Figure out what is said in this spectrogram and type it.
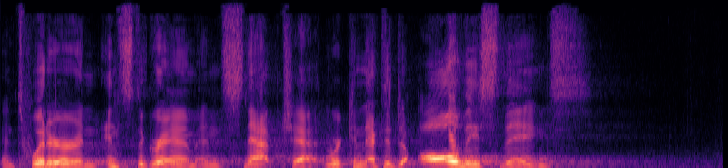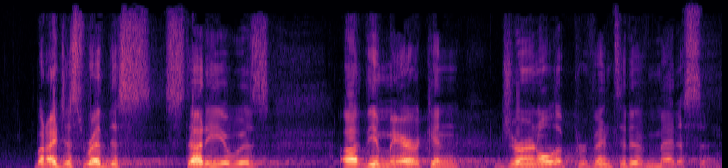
and Twitter and Instagram and Snapchat. We're connected to all these things. But I just read this study. It was uh, the American Journal of Preventative Medicine.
